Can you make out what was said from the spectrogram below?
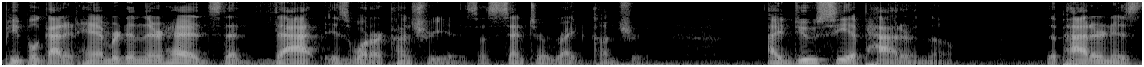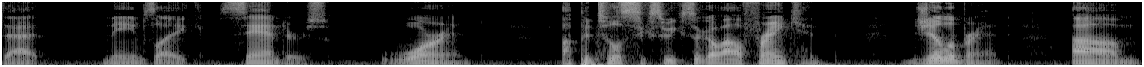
people got it hammered in their heads that that is what our country is, a center right country. I do see a pattern though. The pattern is that names like Sanders, Warren, up until six weeks ago, Al Franken, Gillibrand, um,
